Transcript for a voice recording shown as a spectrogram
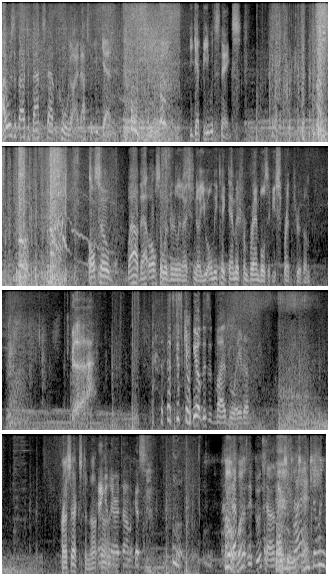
I was about to backstab cool guy, that's what you get. You get beat with snakes. Also, wow, that also would have been really nice to know. You only take damage from brambles if you sprint through them. Let's just give me all this advice later. Press X to not Hang die. in there, Atomicus. Oh, That what? was a boot sound. Oh, That's team killing?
